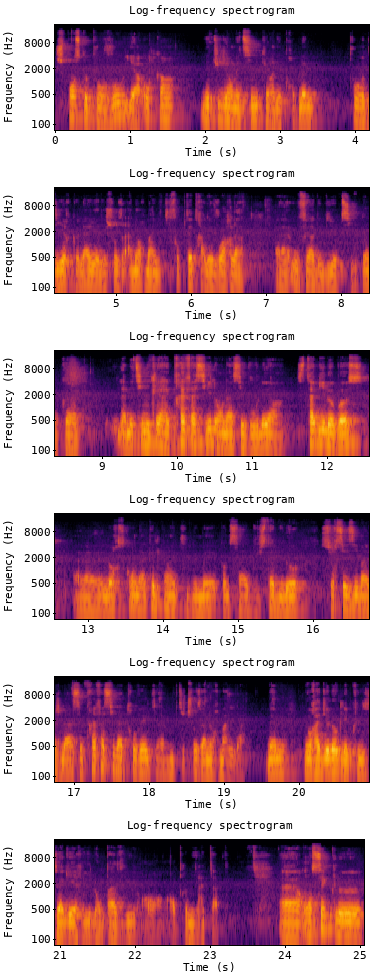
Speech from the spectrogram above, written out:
Je pense que pour vous, il n'y a aucun étudiant en médecine qui aura des problèmes pour dire que là, il y a des choses anormales, qu'il faut peut-être aller voir là euh, ou faire des biopsies. Donc, la médecine nucléaire est très facile. On a, si vous voulez, un stabilobos. Euh, Lorsqu'on a quelqu'un qui nous met comme ça du stabilo sur ces images-là, c'est très facile à trouver qu'il y a une petite chose anormale là. Même nos radiologues les plus aguerris l'ont pas vu en, première étape. Euh, on sait que le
